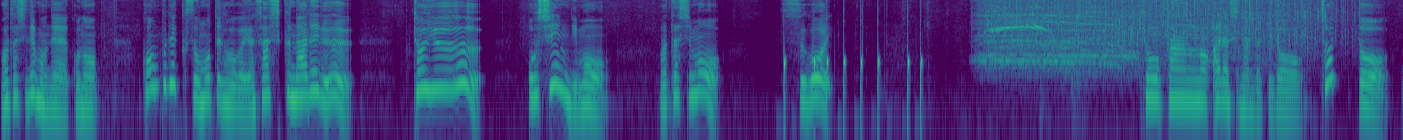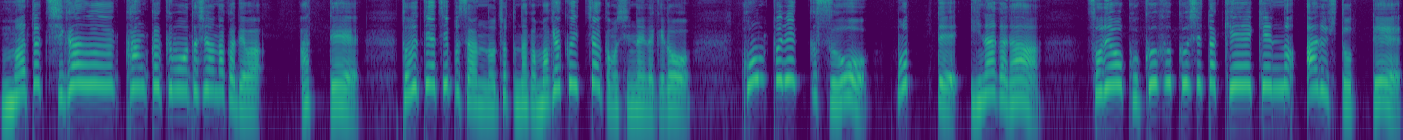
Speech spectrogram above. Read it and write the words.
私でもねこのコンプレックスを持ってる方が優しくなれるというお心理も私もすごい共感の嵐なんだけどちょっとまた違う感覚も私の中ではあってトルティアチップさんのちょっとなんか真逆言っちゃうかもしれないんだけどコンプレックスを持っていながらそれを克服した経験のある人って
